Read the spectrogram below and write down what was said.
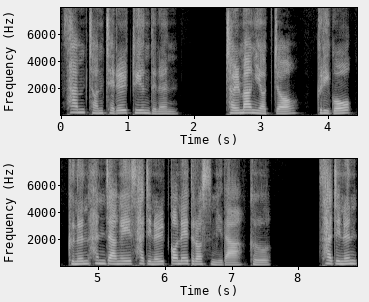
삶 전체를 뒤흔드는 절망이었죠. 그리고 그는 한 장의 사진을 꺼내 들었습니다. 그 사진은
